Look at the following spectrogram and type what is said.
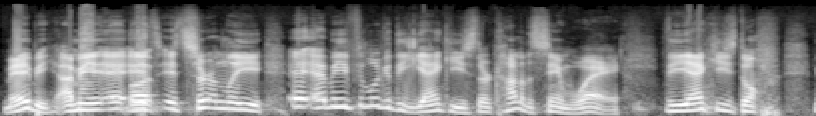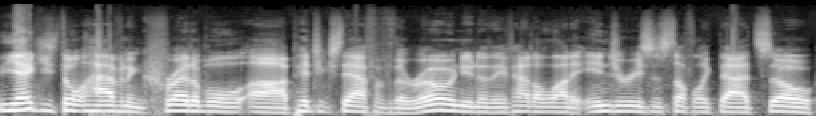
Maybe. I mean, it, it's it's certainly. I I mean, if you look at the Yankees, they're kind of the same way. The Yankees don't. The Yankees don't have an incredible uh, pitching staff of their own. You know, they've had a lot of injuries and stuff like that. So.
